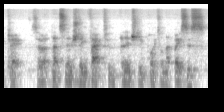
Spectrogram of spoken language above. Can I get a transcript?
Okay, so that's an interesting fact and an interesting point on that basis.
